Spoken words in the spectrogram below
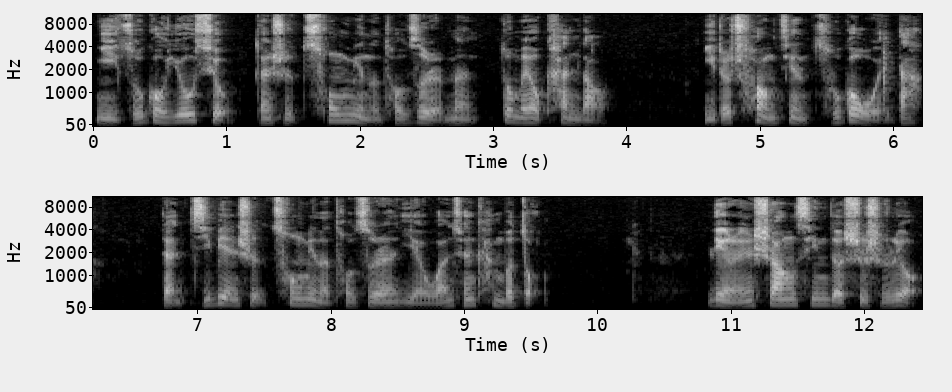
你足够优秀，但是聪明的投资人们都没有看到你的创建足够伟大，但即便是聪明的投资人也完全看不懂。令人伤心的事实六：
